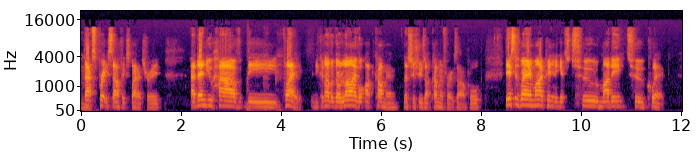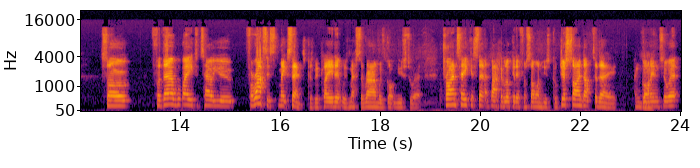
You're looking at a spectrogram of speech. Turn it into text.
Mm. That's pretty self-explanatory. And then you have the play. You can either go live or upcoming. Let's just use upcoming for example. This is where, in my opinion, it gets too muddy too quick. So, for their way to tell you, for us, it makes sense because we played it, we've messed around, we've got used to it. Try and take a step back and look at it from someone who's just signed up today and gone hmm. into it.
